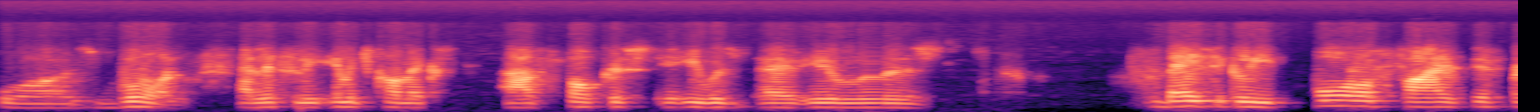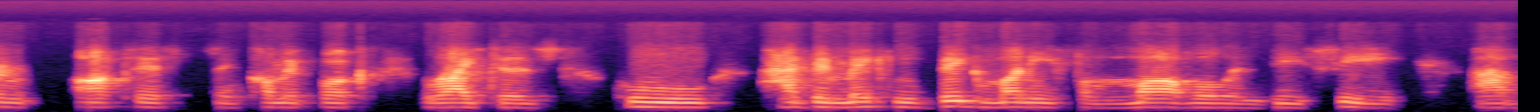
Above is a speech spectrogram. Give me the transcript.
was born. And literally, Image Comics uh, focused. It was uh, it was basically four or five different artists and comic book writers who had been making big money from Marvel and DC, uh,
